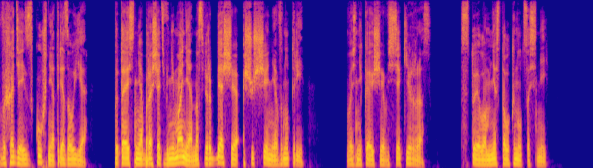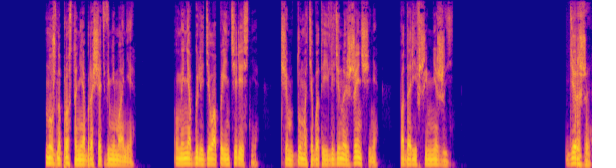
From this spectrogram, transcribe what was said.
Выходя из кухни, отрезал я, пытаясь не обращать внимания на свербящее ощущение внутри, возникающее всякий раз. Стоило мне столкнуться с ней. Нужно просто не обращать внимания. У меня были дела поинтереснее, чем думать об этой ледяной женщине, подарившей мне жизнь. «Держи».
